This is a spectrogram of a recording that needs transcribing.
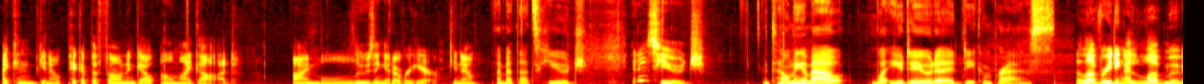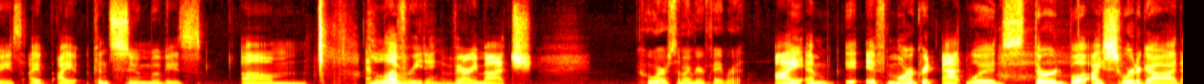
I can, you know, pick up the phone and go, "Oh my god, I'm losing it over here," you know. I bet that's huge. It is huge. Tell me about what you do to decompress. I love reading. I love movies. I I consume movies. Um I love reading very much. Who are some of your favorite? I am if Margaret Atwood's third book, I swear to God,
